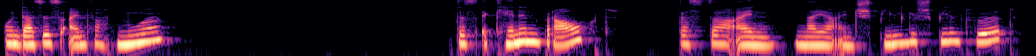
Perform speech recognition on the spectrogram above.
Und dass es einfach nur das Erkennen braucht, dass da ein, naja, ein Spiel gespielt wird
